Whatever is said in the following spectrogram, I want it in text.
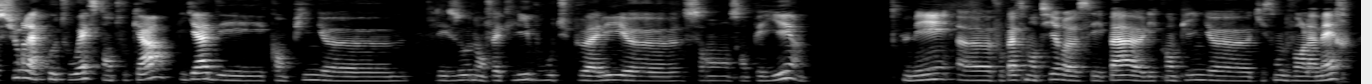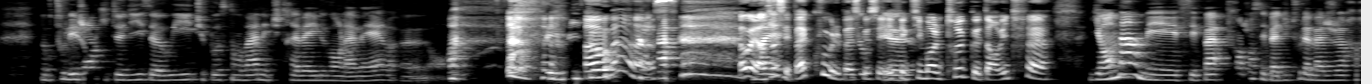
sur la côte ouest, en tout cas, il y a des campings, des zones en fait libres où tu peux aller sans, sans payer. Mais faut pas se mentir, c'est pas les campings qui sont devant la mer. Donc tous les gens qui te disent euh, oui, tu poses ton van et tu te réveilles devant la mer, euh, non, c'est mytho. Ah mince Ah ouais, alors ça c'est pas cool parce que c'est euh, effectivement le truc que tu as envie de faire. Il y en a, mais c'est pas, franchement, c'est pas du tout la majeure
